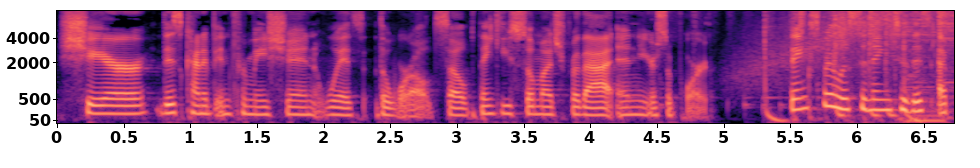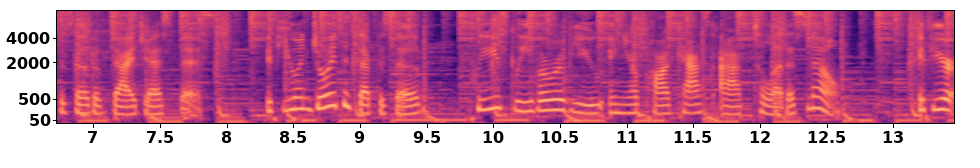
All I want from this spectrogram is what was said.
share this kind of information with the world. So, thank you so much for that and your support. Thanks for listening to this episode of Digest This. If you enjoyed this episode, please leave a review in your podcast app to let us know. If you're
